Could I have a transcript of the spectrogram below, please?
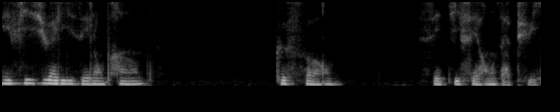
Et visualisez l'empreinte que forment ces différents appuis.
